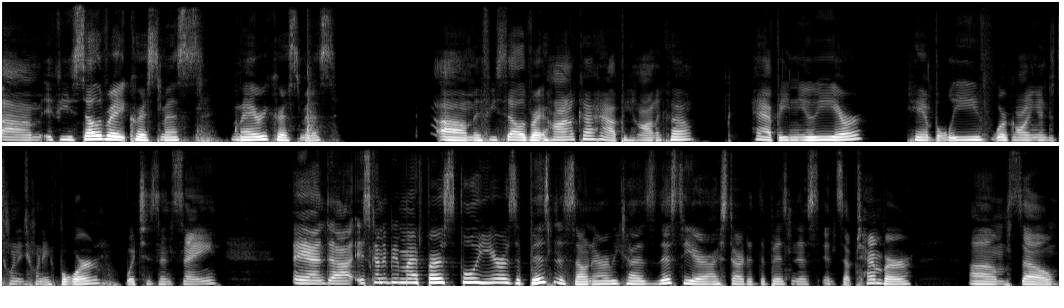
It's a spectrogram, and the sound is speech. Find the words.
um, if you celebrate Christmas, Merry Christmas. Um, if you celebrate Hanukkah, Happy Hanukkah. Happy New Year. Can't believe we're going into 2024, which is insane. And uh, it's going to be my first full year as a business owner because this year I started the business in September. Um, so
